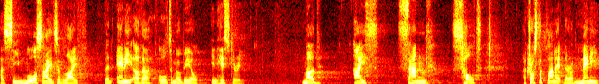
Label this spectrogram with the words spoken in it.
has seen more sides of life than any other automobile in history. Mud, ice, sand, salt. Across the planet, there are many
